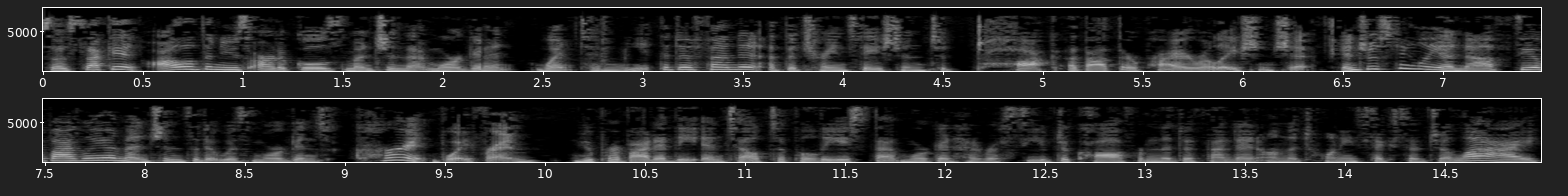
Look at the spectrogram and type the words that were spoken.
So second, all of the news articles mention that Morgan went to meet the defendant at the train station to talk about their prior relationship. Interestingly enough, Ciavaglia mentions that it was Morgan's current boyfriend who provided the intel to police that Morgan had received a call from the defendant on the 26th of July,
